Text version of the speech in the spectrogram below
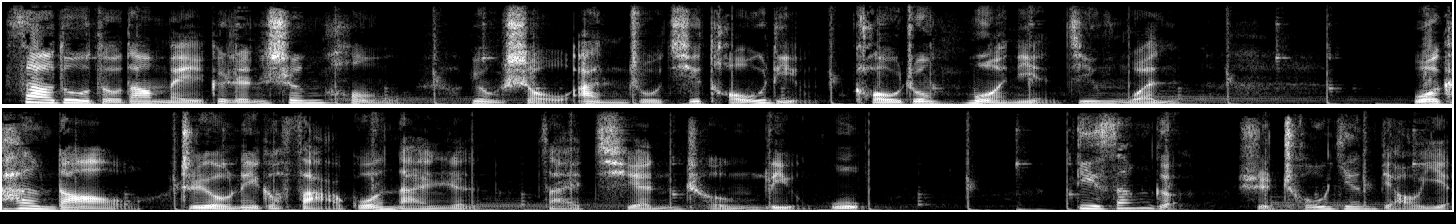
萨杜走到每个人身后，用手按住其头顶，口中默念经文。我看到只有那个法国男人在虔诚领悟。第三个是抽烟表演，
